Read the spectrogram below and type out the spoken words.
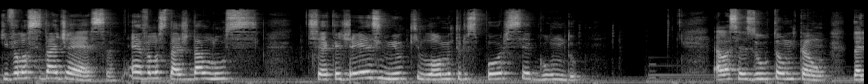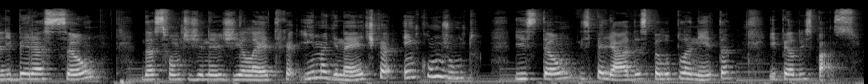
Que velocidade é essa? É a velocidade da luz, cerca de 13 mil quilômetros por segundo. Elas resultam então da liberação das fontes de energia elétrica e magnética em conjunto e estão espelhadas pelo planeta e pelo espaço.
